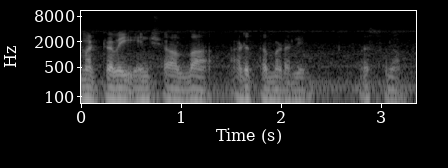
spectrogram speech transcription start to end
மற்றவை இன்ஷா அல்லா அடுத்த மடலில். والسلام.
